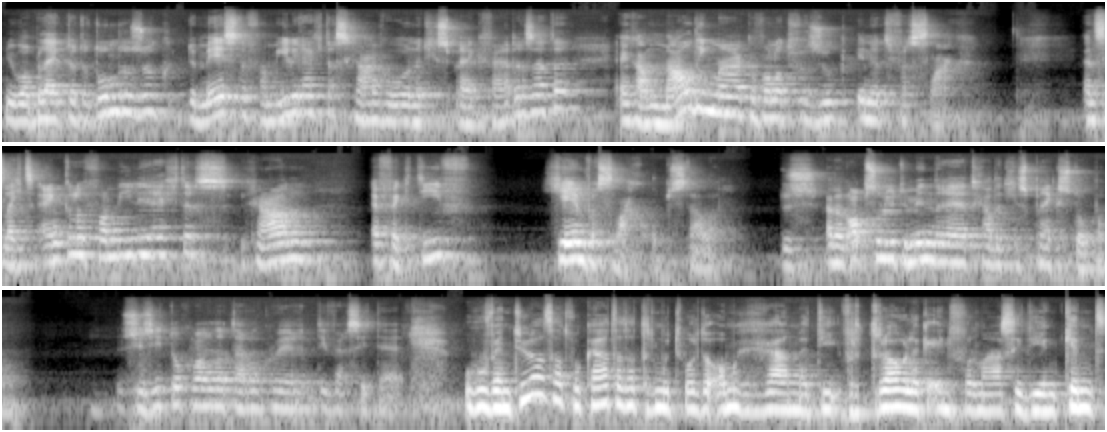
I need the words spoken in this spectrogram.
Nu, wat blijkt uit het onderzoek? De meeste familierechters gaan gewoon het gesprek verder zetten en gaan melding maken van het verzoek in het verslag. En slechts enkele familierechters gaan effectief geen verslag opstellen. Dus en een absolute minderheid gaat het gesprek stoppen. Dus je ziet toch wel dat daar ook weer diversiteit is. Hoe vindt u als advocaat dat er moet worden omgegaan met die vertrouwelijke informatie die een kind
